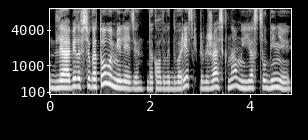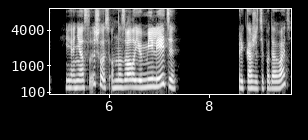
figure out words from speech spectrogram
«Для обеда все готово, миледи», — докладывает дворецкий, приближаясь к нам, и я столбенею. Я не ослышалась, он назвал ее миледи. «Прикажете подавать?»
